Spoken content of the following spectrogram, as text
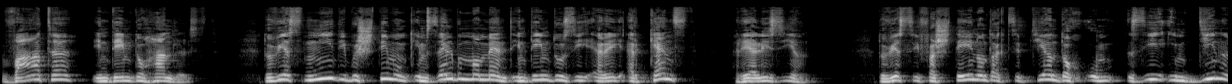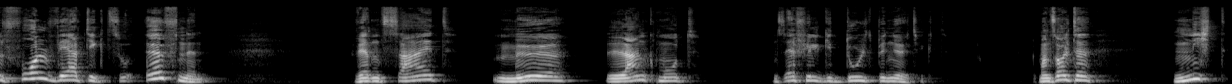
Warte, indem du handelst. Du wirst nie die Bestimmung im selben Moment, in dem du sie erkennst, realisieren. Du wirst sie verstehen und akzeptieren, doch um sie im Dienen vollwertig zu öffnen, werden Zeit, Mühe, Langmut und sehr viel Geduld benötigt. Man sollte nicht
